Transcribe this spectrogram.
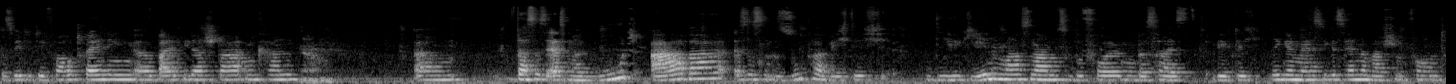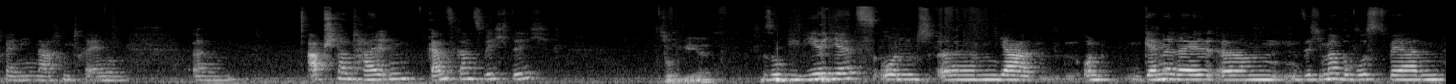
das WTTV-Training äh, bald wieder starten kann. Ja. Ähm, das ist erstmal gut, aber es ist super wichtig, die Hygienemaßnahmen zu befolgen. Das heißt wirklich regelmäßiges Händewaschen vor dem Training, nach dem Training. Ähm, Abstand halten, ganz, ganz wichtig. So wie wir. So wie wir jetzt. Und ähm, ja, und generell ähm, sich immer bewusst werden,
